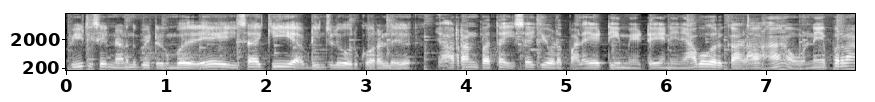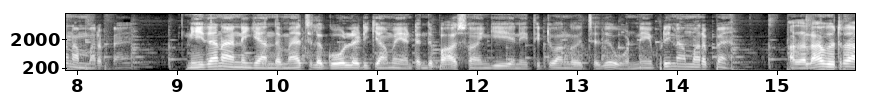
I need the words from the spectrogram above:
வீட்டு சைடு நடந்து போயிட்டு இருக்கும்போது ஏ இசாக்கி அப்படின்னு சொல்லி ஒரு குரல். யாரான்னு பார்த்தா இசாக்கியோட பழைய டீம்மேட்டு என்னை ஞாபகம் இருக்காடா? ஆ உன்னை எப்படா நான் மறப்பேன்? நீ தானே அன்னைக்கு அந்த மேட்ச்சில் கோல் அடிக்காமல் என்கிட்டருந்து பாஸ் வாங்கி என்னை திட்டு வாங்க வச்சது? உன்னை எப்படி நான் மறப்பேன்? அதெல்லாம் விட்றா.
